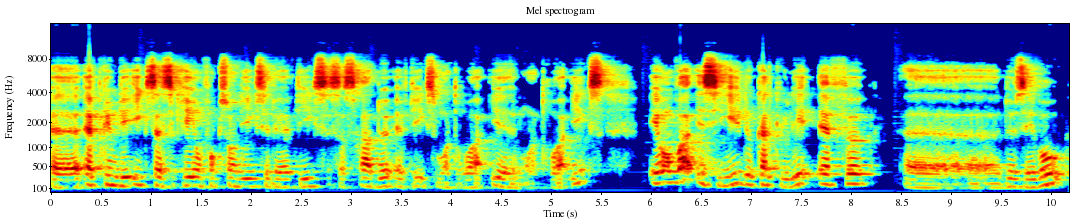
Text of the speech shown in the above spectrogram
euh, f' de x, ça s'écrit en fonction de x et de f de x, ça sera 2f de x moins 3 et moins 3x et on va essayer de calculer f euh, de 0,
